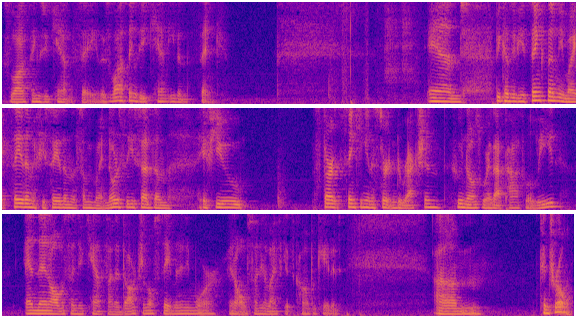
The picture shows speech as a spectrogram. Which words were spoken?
There's a lot of things you can't say. There's a lot of things you can't even think. And because if you think them, you might say them. If you say them, then somebody might notice that you said them. If you start thinking in a certain direction, who knows where that path will lead? And then all of a sudden you can't sign a doctrinal statement anymore, and all of a sudden your life gets complicated. Um, control.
